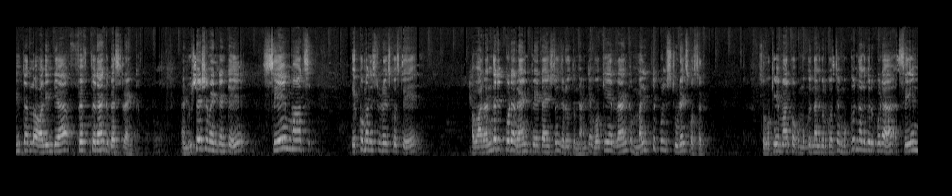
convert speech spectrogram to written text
ఇంటర్లో all India fifth rank best rank. And విశేషం ఏంటంటే సేమ్ మార్క్స్ ఎక్కువ మంది స్టూడెంట్స్కి వస్తే వారందరికి కూడా ర్యాంక్ కేటాయించడం జరుగుతుంది. అంటే ఒకే ర్యాంక్ మల్టిపుల్ స్టూడెంట్స్కి వస్తుంది. సో ఒకే మార్క్ ఒక ముగ్గురు నలుగురికి వస్తే ముగ్గురు నలుగురు కూడా సేమ్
